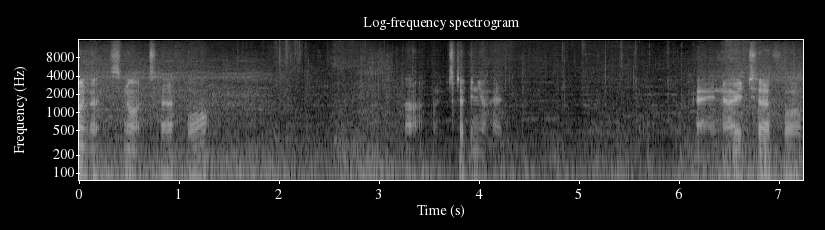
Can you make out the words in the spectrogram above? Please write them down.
Oh, no, turf wall. Ah, I'm in your head. Okay, no turf wall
